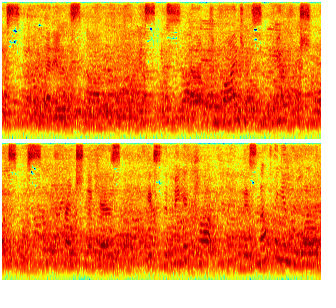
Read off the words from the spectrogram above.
piece for weddings. Um, it's it's um, combined with some beautiful shorts or silk French knickers. It's the bigger cup. There's nothing in the world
